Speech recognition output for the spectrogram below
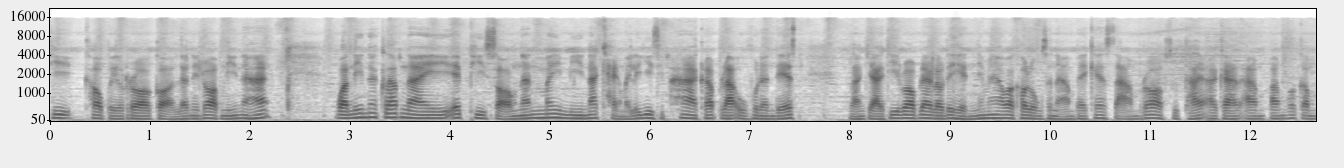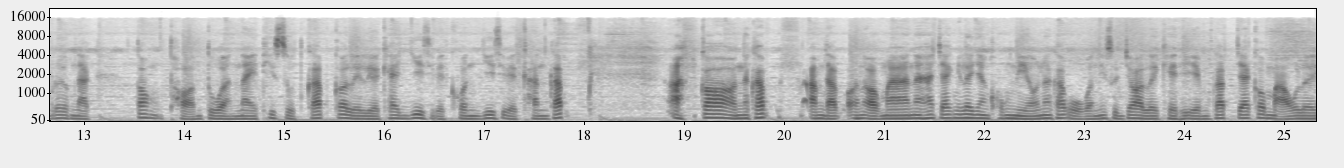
ที่เข้าไปรอก่อนแล้วในรอบนี้นะฮะวันนี้นะครับใน FP2 นั้นไม่มีนักแข่งหมายเลข25 ครับราอูฟูนันเดส หลังจากที่รอบแรกเราได้เห็นใช่ไหมว่าเขาลงสนามไปแค่ 3 รอบสุดท้ายอาการอาร์มปั๊มก็กำเริบหนัก ต้องถอนตัวในที่สุดครับ ก็เลยเหลือแค่ 21 คน 21 คันครับอะก็นะครับอันดับออนออกมานะฮะแจ็คมิลเลอร์ยังคงเหนียวนะครับโอ้วันนี้สุดยอดเลย KTM ครับแจ็คก็เหมาเลย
